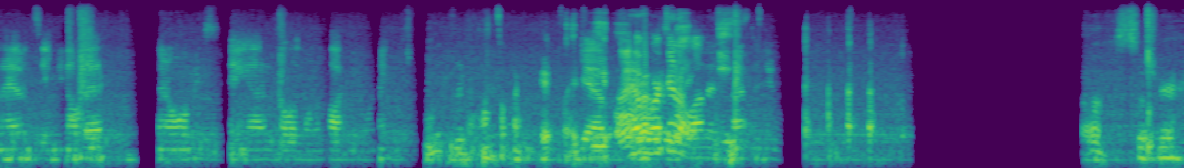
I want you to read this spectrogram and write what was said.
They haven't seen me all day. They don't want me staying out until like one o'clock in the morning. That's all right. It's like, Yeah, people I have are work at like eleven. eight. I have to do. Oh, So sure.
